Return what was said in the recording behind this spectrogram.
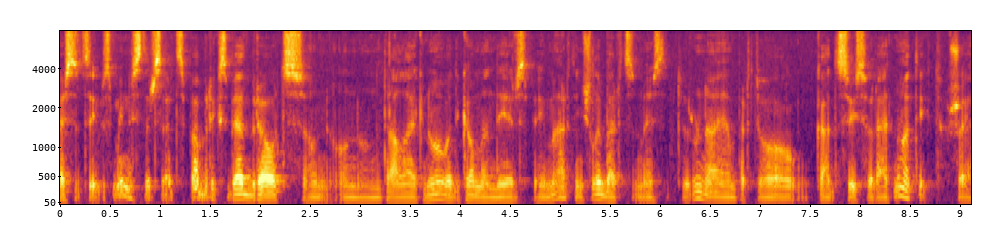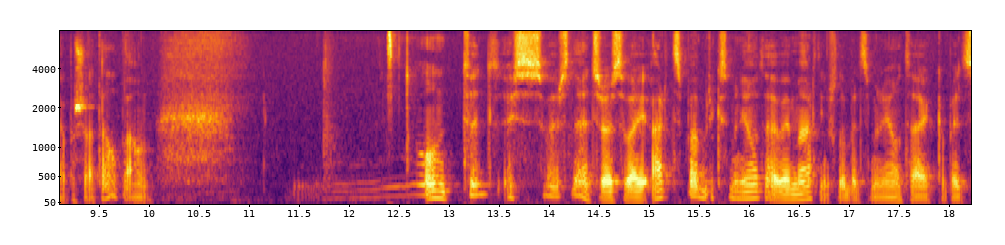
aizsardzības ministrs Ets Pabriks, bija atbraucis, un, un, un tā laika novada komandieris bija Mārtiņš Liberts, mēs tur runājām par to, kā tas viss varētu notikt šajā pašā telpā. Un, Un tad es vairs neatceros, vai Arts Pabriks man jautāja, vai Mārtiņš Liberts man jautāja, kāpēc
